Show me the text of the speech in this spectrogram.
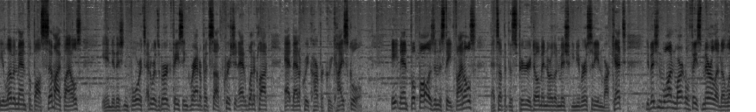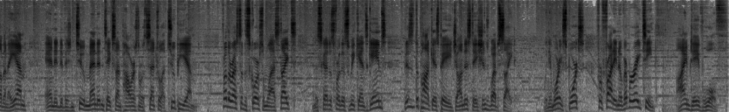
the 11 man football semifinals. In Division 4, it's Edwardsburg facing Grand Rapids South Christian at 1 o'clock at Battle Creek Harper Creek High School. Eight man football is in the state finals. That's up at the Superior Dome in Northern Michigan University in Marquette. Division 1, Martin will face Merrill at 11 a.m. And in Division 2, Mendon takes on Powers North Central at 2 p.m. For the rest of the scores from last night and the schedules for this weekend's games, visit the podcast page on this station's website. With your morning sports for Friday, November 18th, I'm Dave Wolf.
